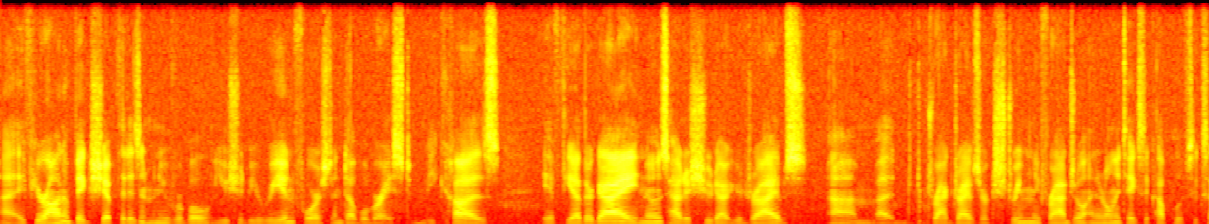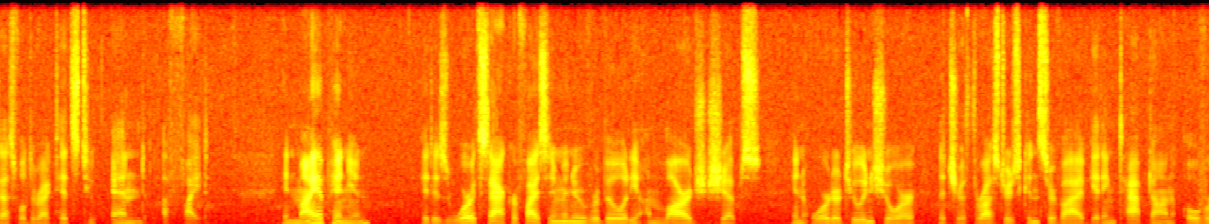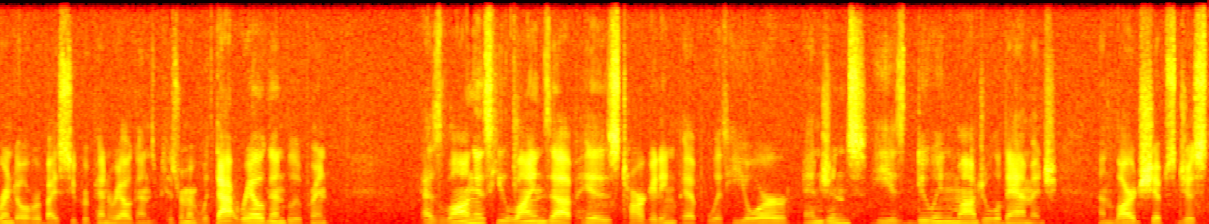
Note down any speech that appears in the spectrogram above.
Uh, if you're on a big ship that isn't maneuverable, you should be reinforced and double braced because if the other guy knows how to shoot out your drives, um, uh, drag drives are extremely fragile and it only takes a couple of successful direct hits to end a fight. In my opinion, it is worth sacrificing maneuverability on large ships in order to ensure that your thrusters can survive getting tapped on over and over by super pen railguns. Because remember, with that railgun blueprint, as long as he lines up his targeting pip with your engines, he is doing module damage. And large ships just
